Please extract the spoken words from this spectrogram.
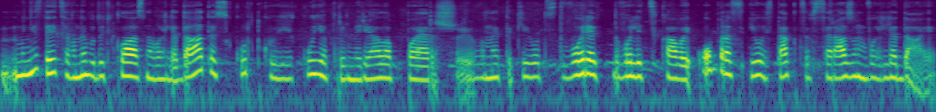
мені здається, вони будуть класно виглядати з курткою, яку я приміряла першою. Вони такі от створять доволі цікавий образ, і ось так це все разом виглядає.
